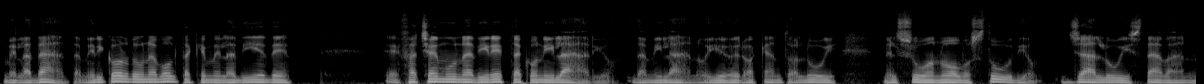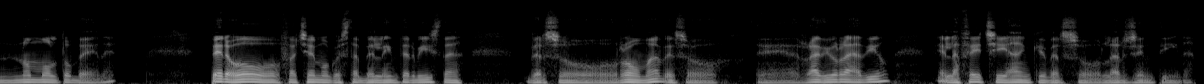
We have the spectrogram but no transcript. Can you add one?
me l'ha data. Mi ricordo una volta che me la diede. Eh, facemmo una diretta con Ilario da Milano. Io ero accanto a lui nel suo nuovo studio. Già lui stava non molto bene, però facemmo questa bella intervista verso Roma, verso eh, Radio Radio e la feci anche verso l'Argentina.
